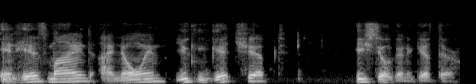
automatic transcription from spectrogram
in his mind, I know him. You can get chipped, he's still going to get there,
